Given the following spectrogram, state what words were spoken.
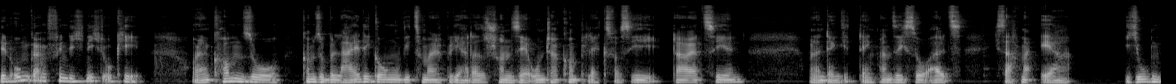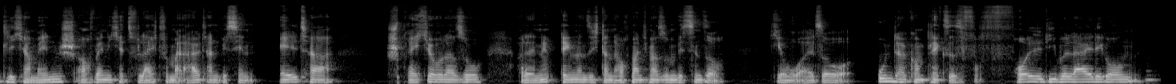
Den Umgang finde ich nicht okay. Und dann kommen so, kommen so Beleidigungen wie zum Beispiel, ja, das ist schon sehr unterkomplex, was sie da erzählen. Und dann denkt, denkt man sich so als, ich sag mal, eher jugendlicher Mensch, auch wenn ich jetzt vielleicht für mein Alter ein bisschen älter spreche oder so. Aber dann denkt man sich dann auch manchmal so ein bisschen so, jo, also unterkomplex ist voll die Beleidigung.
